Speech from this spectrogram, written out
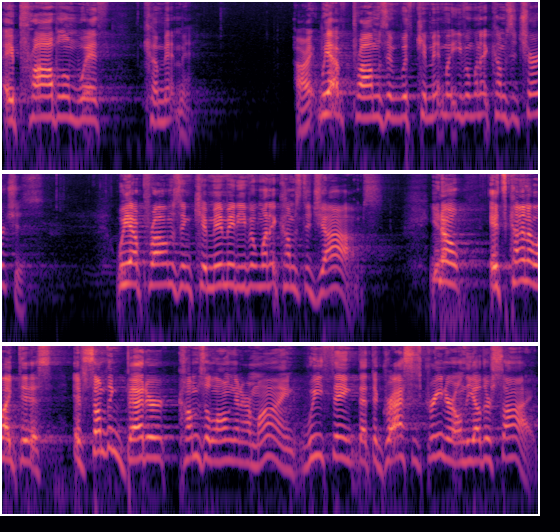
A problem with commitment. All right? We have problems with commitment even when it comes to churches. We have problems in commitment even when it comes to jobs. You know, it's kind of like this if something better comes along in our mind, we think that the grass is greener on the other side.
